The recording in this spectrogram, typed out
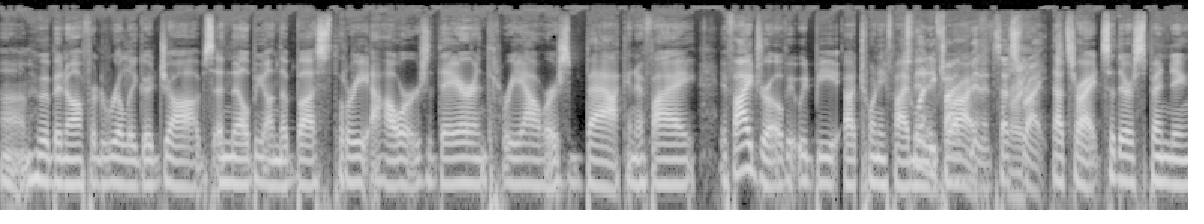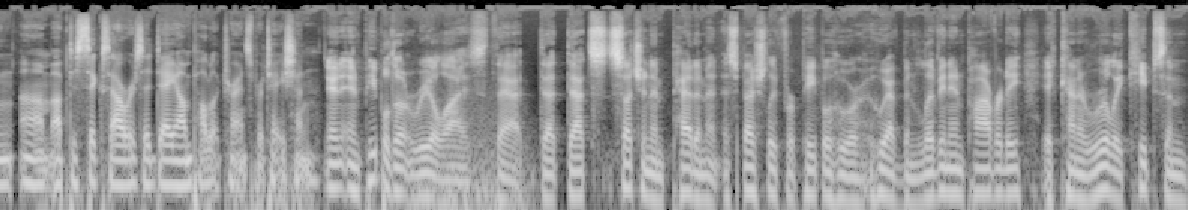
um, who have been offered really good jobs, and they'll be on the bus three hours there and three hours back. And if I if I drove, it would be a twenty five minute 25 drive. minutes, that's Right. right. That's right. So they're spending um, up to six hours a day on public transportation. And, and people don't realize that that that's such an impediment, especially for people who are who have been living in poverty. It kind of really keeps them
